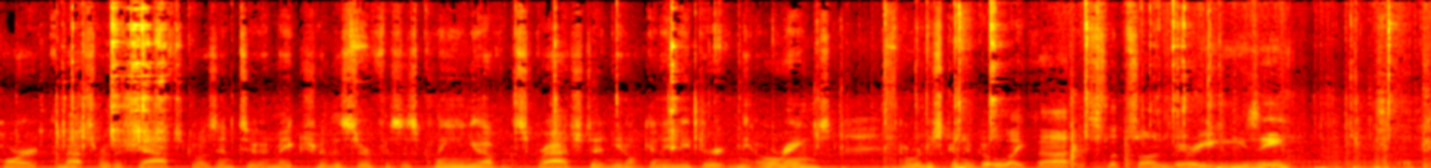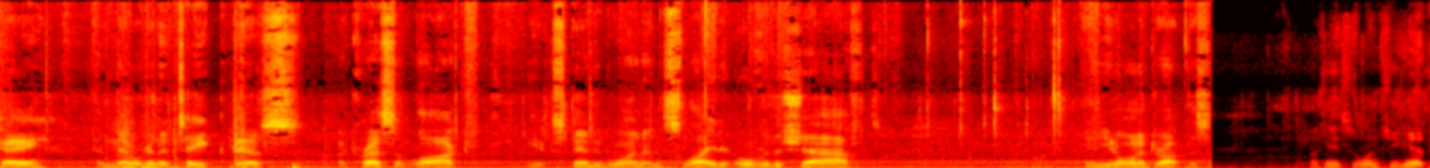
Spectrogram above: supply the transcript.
port and that's where the shaft goes into and make sure the surface is clean. You haven't scratched it and you don't get any dirt in the o-rings. And we're just going to go like that. It slips on very easy. Okay. And then we're going to take this a crescent lock the extended one and slide it over the shaft. And you don't want to drop this. Okay, so once you get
